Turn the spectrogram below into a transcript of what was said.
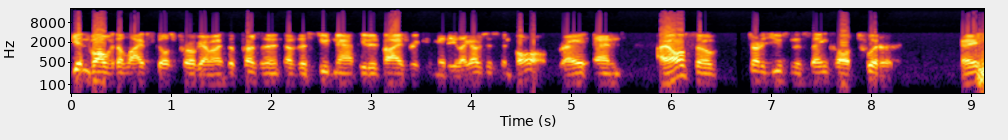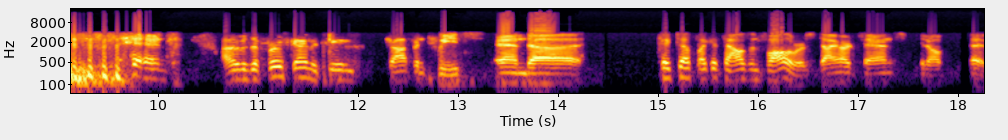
get involved with the life skills program. I was the president of the student athlete advisory committee. Like I was just involved, right? And I also started using this thing called Twitter, right? and I was the first guy on the team dropping tweets and uh, picked up like a thousand followers, diehard fans, you know, uh,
